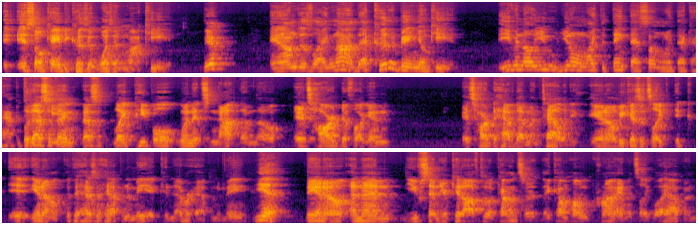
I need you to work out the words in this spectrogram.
it's okay because it wasn't my kid." Yeah. And I'm just like, nah, that could have been your kid. Even though you you don't like to think that something like that could happen. But that's the kid. thing. That's like people when it's not them though. It's hard to fucking. It's hard to have that mentality, you know, because it's like it, it. You know, if it hasn't happened to me, it could never happen to me. Yeah, You know, and then you send your kid off to a concert. They come home crying. It's like, what happened?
